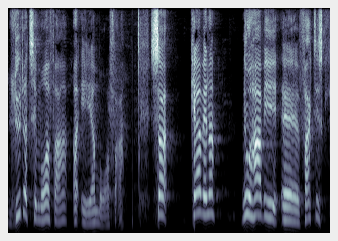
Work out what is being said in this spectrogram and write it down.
lytter til mor og far og ærer mor og far. Så, kære venner, nu har vi øh, faktisk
